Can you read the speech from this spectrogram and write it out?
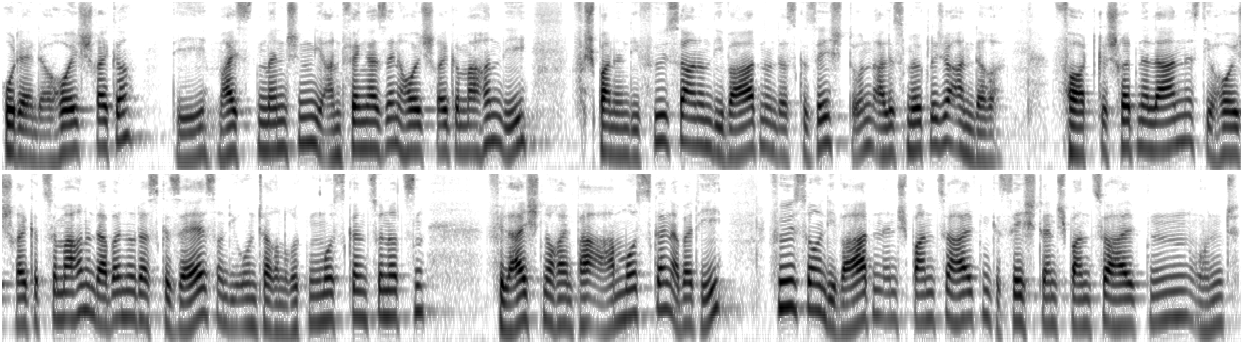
Oder in der Heuschrecke, die meisten Menschen, die Anfänger sind, Heuschrecke machen, die spannen die Füße an und die Waden und das Gesicht und alles mögliche andere. Fortgeschrittene lernen ist, die Heuschrecke zu machen und dabei nur das Gesäß und die unteren Rückenmuskeln zu nutzen, vielleicht noch ein paar Armmuskeln, aber die Füße und die Waden entspannt zu halten, Gesicht entspannt zu halten und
